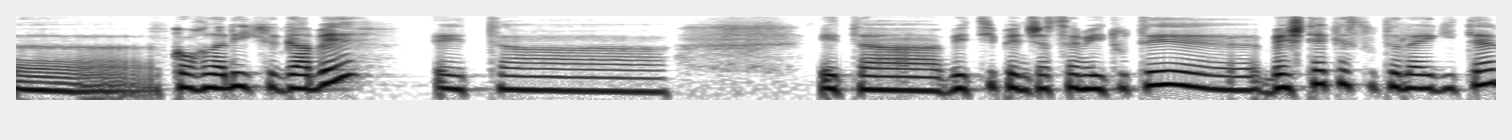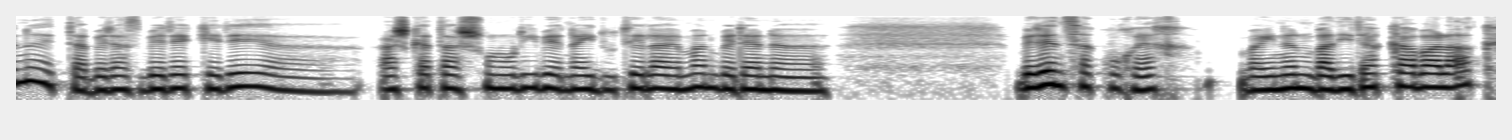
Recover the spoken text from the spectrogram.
uh, kordarik gabe, eta eta beti pentsatzen behitute bestek ez dutela egiten eta beraz berek ere uh, askatasun hori nahi dutela eman beren uh, beren zakurrer, baina badira kabalak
